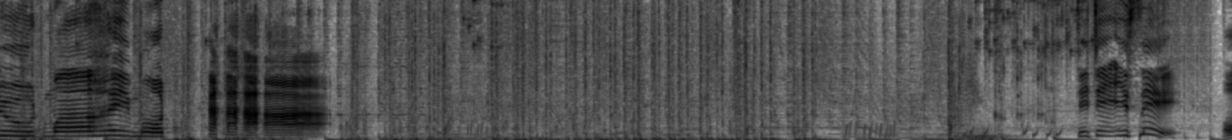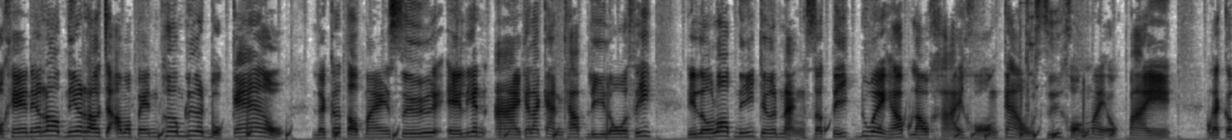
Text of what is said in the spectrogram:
ดูดมาให้หมด จีจีอีซี่โอเค ในรอบนี้เราจะเอามาเป็นเพิ่มเลือดบวกแก้ว แล้วก็ต่อไปซื้อเอเลียนไอก็แล้วกันครับ รีโลสิรีโลรอบนี้เจอหนังสติ๊กด้วยครับ เราขายของเก่าซื้อของใหม่ออกไป แล้วก็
